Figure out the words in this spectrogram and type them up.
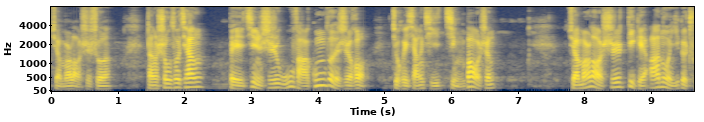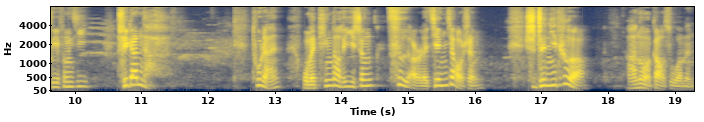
卷毛老师说：“当收缩枪被浸湿无法工作的时候，就会响起警报声。”卷毛老师递给阿诺一个吹风机，吹干它。突然，我们听到了一声刺耳的尖叫声，是珍妮特。阿诺告诉我们：“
